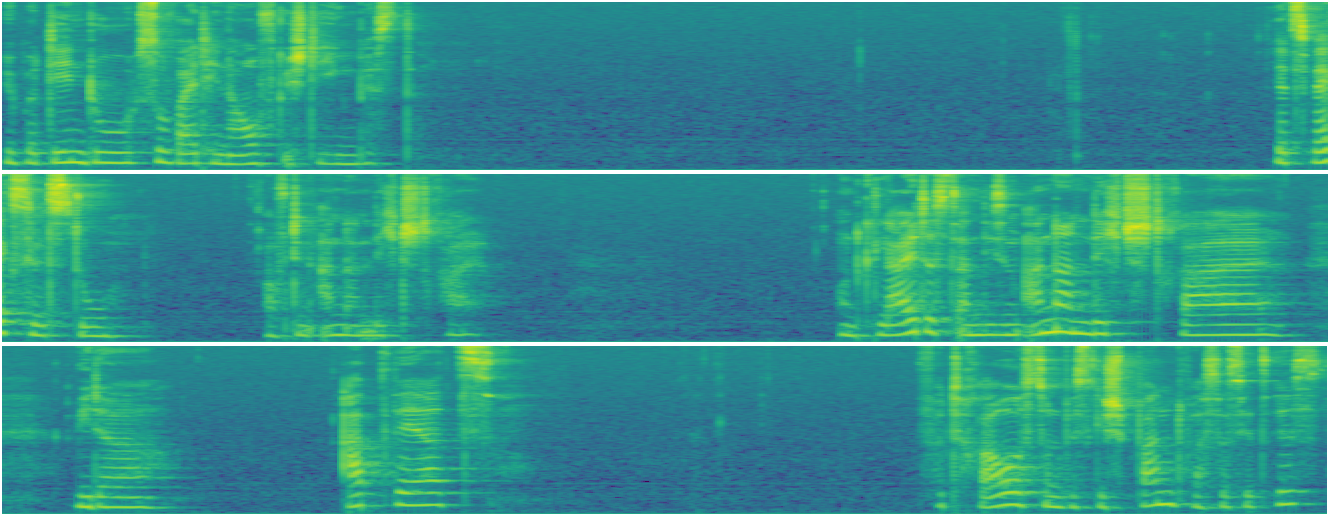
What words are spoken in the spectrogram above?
über den du so weit hinaufgestiegen bist. Jetzt wechselst du auf den anderen Lichtstrahl und gleitest an diesem anderen Lichtstrahl wieder abwärts, vertraust und bist gespannt, was das jetzt ist.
